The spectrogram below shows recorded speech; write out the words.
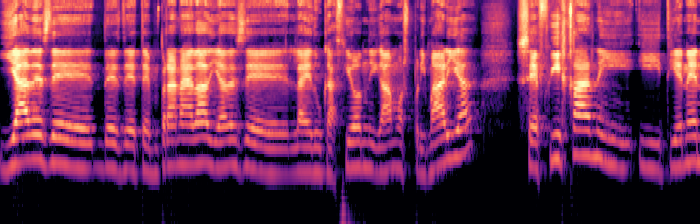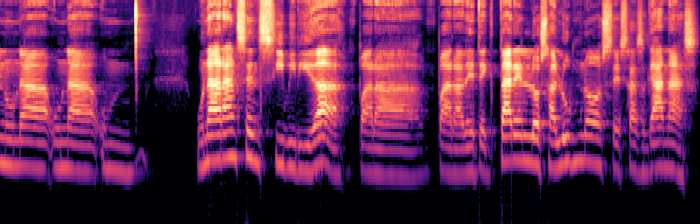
ya desde, desde temprana edad, ya desde la educación, digamos, primaria, se fijan y, tienen una, una, una, gran sensibilidad para, para detectar en los alumnos esas ganas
